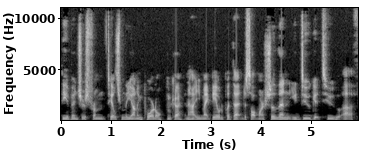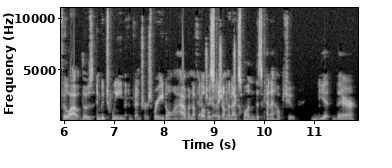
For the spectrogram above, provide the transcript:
the adventures from Tales from the Yawning Portal okay, and how you might be able to put that into Saltmarsh. So then you do get to uh, fill out those in between adventures where you don't have enough Gotcha, levels to take gotcha, on the gotcha. next one. This kind of helps you get there.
